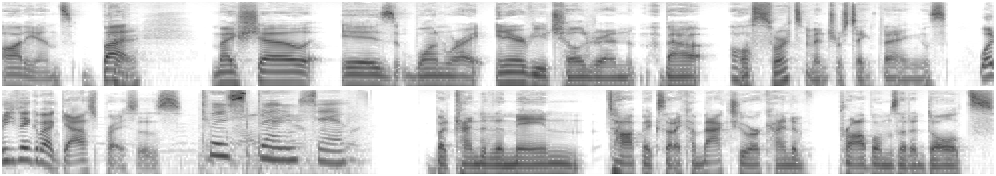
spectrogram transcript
audience. But Okay. my show is one where I interview children about all sorts of interesting things. What do you think about gas prices? Too expensive. But kind of the main topics that I come back to are kind of problems that adults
